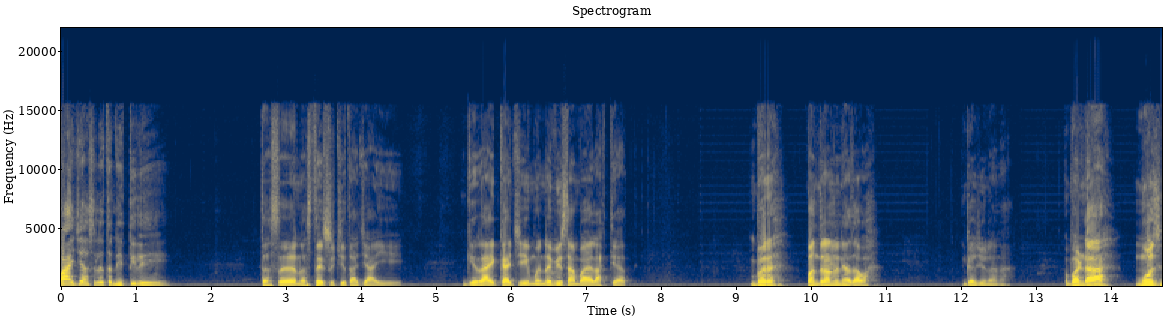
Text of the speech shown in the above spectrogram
पाहिजे असलं तर नेतील. तसं नसतंय सुचिताची आई. गिरायकाची मनं बी सांभाळायला लागतात बरं पंधरानं न्या जावा. गजुनाना भंडा मोज.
